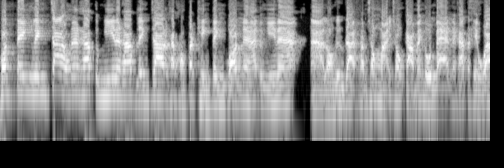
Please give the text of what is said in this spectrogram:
บอลเต็งเล็งเจ้านะครับ ตรงนี้นะครับเล็งเจ้านะครับของตะเข่งเต็งบอลนะฮะตรงนี้นะฮะอ่าลองเลือกดูได้ทำช่องใหม่ช่องเก่าแม่งโดนแบนนะครับตะเข่งว่า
